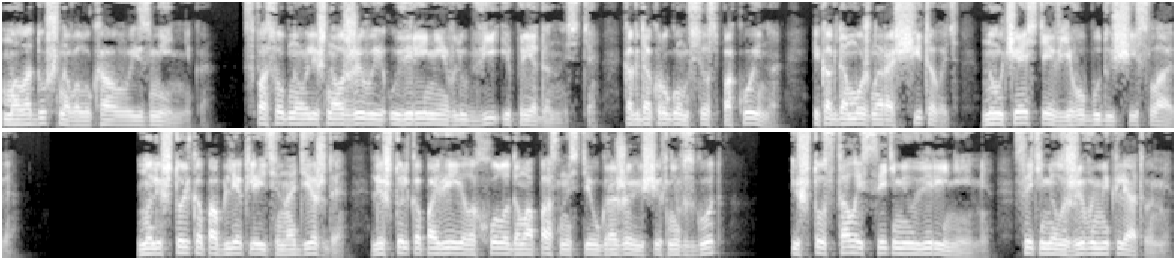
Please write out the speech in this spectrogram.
Малодушного лукавого изменника, способного лишь на лживые уверения в любви и преданности, когда кругом все спокойно и когда можно рассчитывать на участие в его будущей славе. Но лишь только поблекли эти надежды, лишь только повеяло холодом опасности угрожающих невзгод, и что стало с этими уверениями, с этими лживыми клятвами?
